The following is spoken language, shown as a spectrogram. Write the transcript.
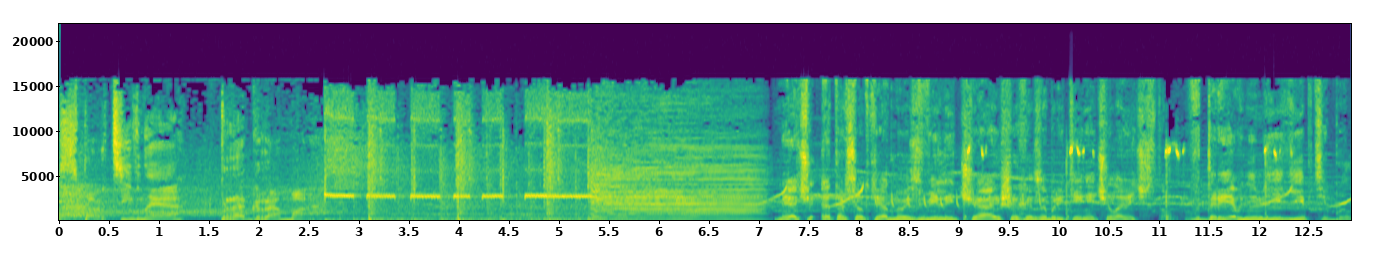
Спортивная программа. Мяч – это все-таки одно из величайших изобретений человечества. В Древнем Египте был,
